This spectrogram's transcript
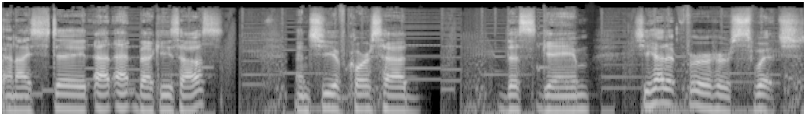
And I stayed at Aunt Becky's house. And she, of course, had this game. She had it for her Switch.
